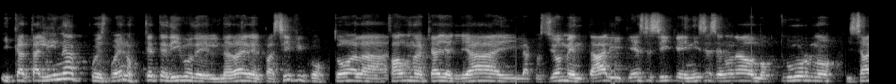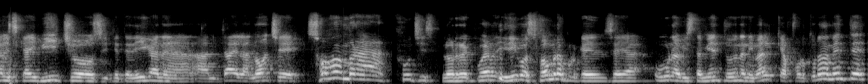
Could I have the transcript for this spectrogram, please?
Y Catalina, pues bueno, ¿qué te digo del nadar en el Pacífico? Toda la fauna que hay allá y la cuestión mental y que ese sí que inicies en un nado nocturno y sabes que hay bichos y que te digan a, mitad de la noche, sombra, fuchis, lo recuerdo y digo sombra porque sea, hubo un avistamiento de un animal que afortunadamente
